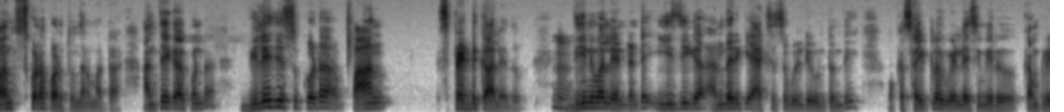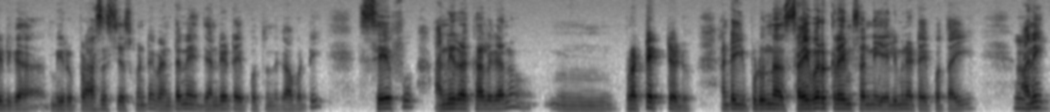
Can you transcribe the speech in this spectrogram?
మంత్స్ కూడా పడుతుంది అనమాట అంతేకాకుండా విలేజెస్ కూడా పాన్ స్ప్రెడ్ కాలేదు. దీనివల్ల ఏంటంటే ఈజీగా అందరికీ యాక్సెసిబిలిటీ ఉంటుంది. ఒక సైట్లోకి వెళ్ళేసి మీరు కంప్లీట్గా మీరు ప్రాసెస్ చేసుకుంటే వెంటనే జనరేట్ అయిపోతుంది కాబట్టి సేఫ్ అన్ని రకాలుగాను ప్రొటెక్టెడ్. అంటే ఇప్పుడున్న సైబర్ క్రైమ్స్ అన్నీ ఎలిమినేట్ అయిపోతాయి. అని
